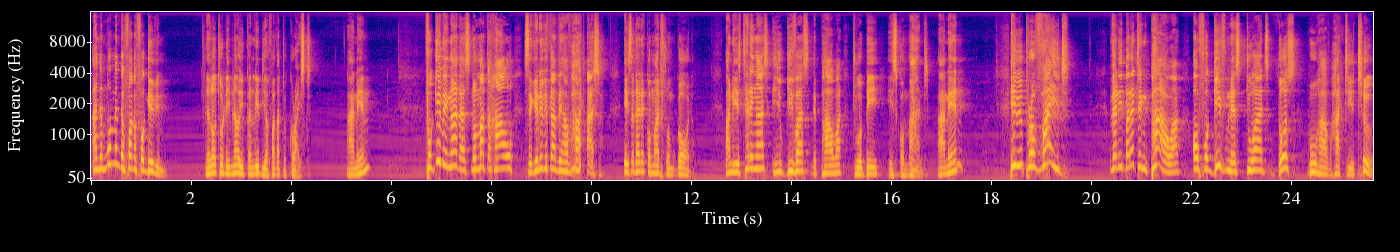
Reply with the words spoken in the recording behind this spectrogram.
And the moment the father forgave him, the Lord told him, Now you can lead your father to Christ. Amen. Forgiving others, no matter how significant they have hurt us, is a direct command from God. And He is telling us He will give us the power to obey His command. Amen. He will provide the liberating power of forgiveness towards those who have hurt you too.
